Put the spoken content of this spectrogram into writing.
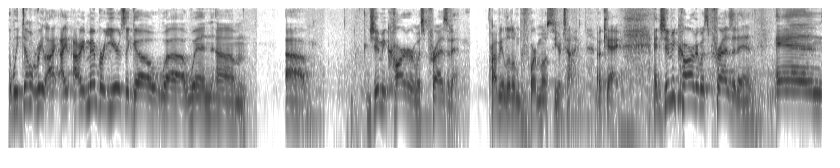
we don't realize. I, I, remember years ago uh, when um, uh, Jimmy Carter was president. Probably a little before most of your time. Okay. And Jimmy Carter was president, and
